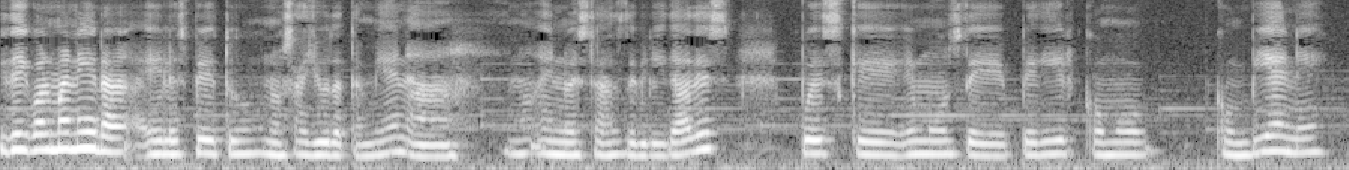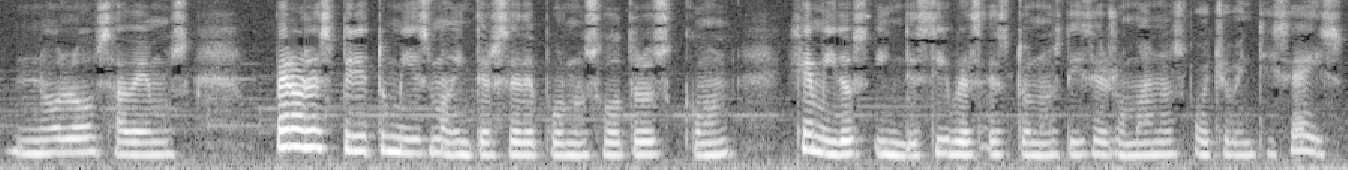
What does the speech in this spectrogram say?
Y de igual manera el Espíritu nos ayuda también a, en nuestras debilidades, pues que hemos de pedir como conviene, no lo sabemos, pero el Espíritu mismo intercede por nosotros con gemidos indecibles. Esto nos dice Romanos 8:26.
